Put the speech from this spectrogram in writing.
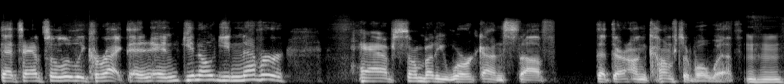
That's absolutely correct. And and you know, you never have somebody work on stuff that they're uncomfortable with. Mhm.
